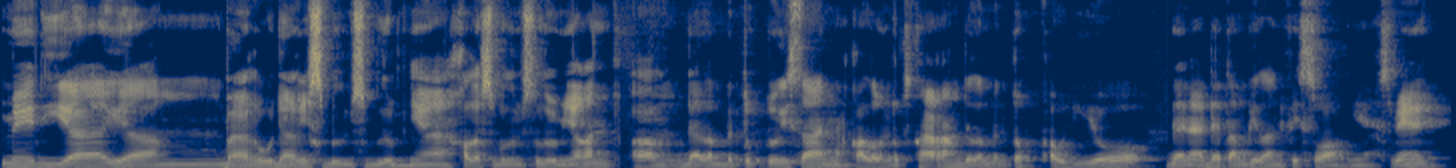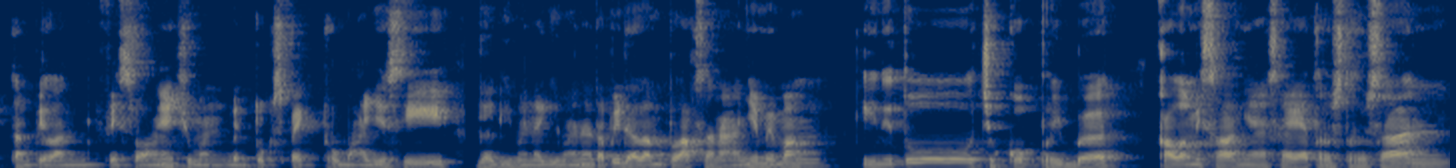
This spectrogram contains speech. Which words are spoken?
media yang baru dari sebelum-sebelumnya. Kalau sebelum-sebelumnya kan um, dalam bentuk tulisan. Nah, kalau untuk sekarang dalam bentuk audio dan ada tampilan visualnya. Sebenarnya tampilan visualnya cuma bentuk spektrum aja sih. Gak gimana-gimana. Tapi dalam pelaksanaannya memang ini tuh cukup ribet kalau misalnya saya terus-terusan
